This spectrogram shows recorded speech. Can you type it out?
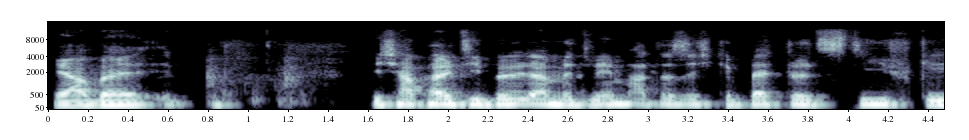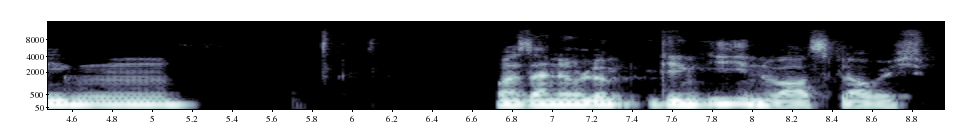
Ja, aber ich habe halt die Bilder, mit wem hat er sich gebettelt? Steve gegen, war seine Olymp gegen ihn war es, glaube ich,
